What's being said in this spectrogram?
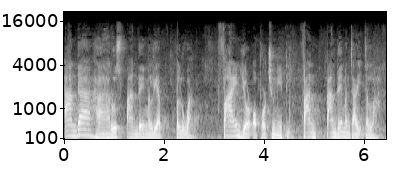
Anda harus pandai melihat peluang. Find your opportunity. Pandai mencari celah.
